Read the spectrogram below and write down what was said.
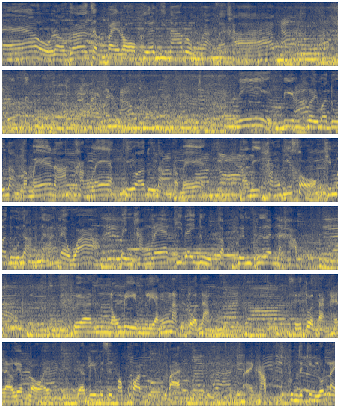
แล้ว เราก็จะไปรอเพื่อนที่หน้าโรงหนังนะครับรู้สึก บีมเคยมาดูหนังกับแม่นะ ครั้งแรกที่ว่าดูหนังกับแม่ อันนี้ครั้งที่สองที่มาดูหนังนะ แต่ว่าเป็นครั้งแรกที่ได้ดูกับเพื่อนๆนะครับ เพื่อนน้องบีมเลี้ยงหนักตัวหนัง ซื้อตัวหนังให้แล้วเรียบร้อย เดี๋ยวบีมไปซื้อป๊อปคอร์นไปไปครับ คุณจะกินรสอะไร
